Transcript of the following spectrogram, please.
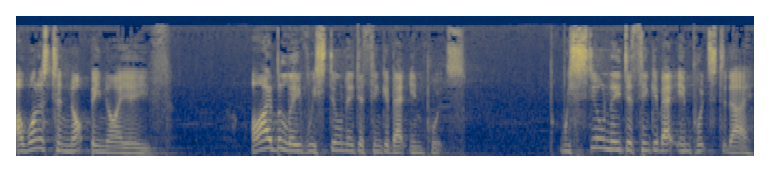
I want us to not be naive. I believe we still need to think about inputs. We still need to think about inputs today.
